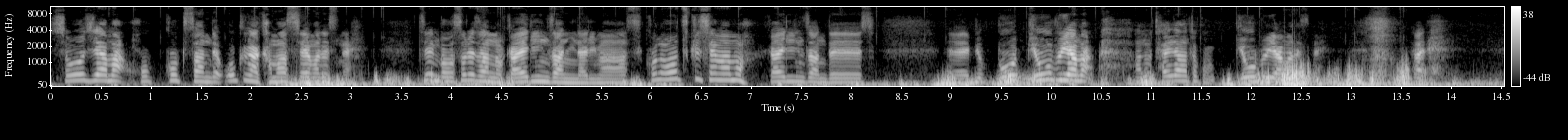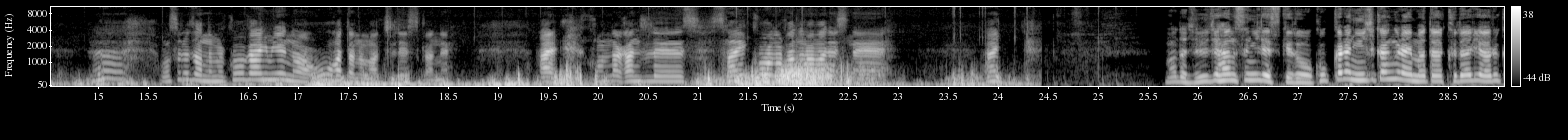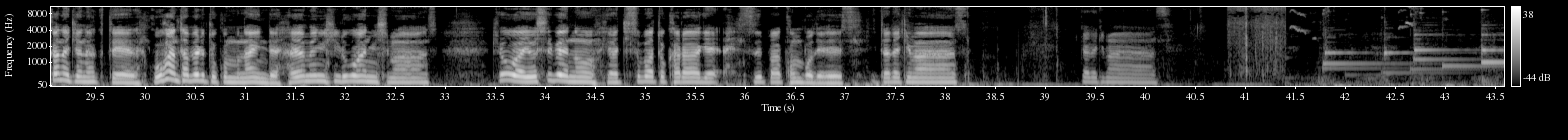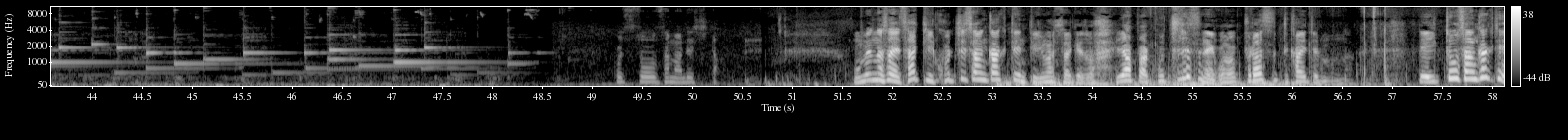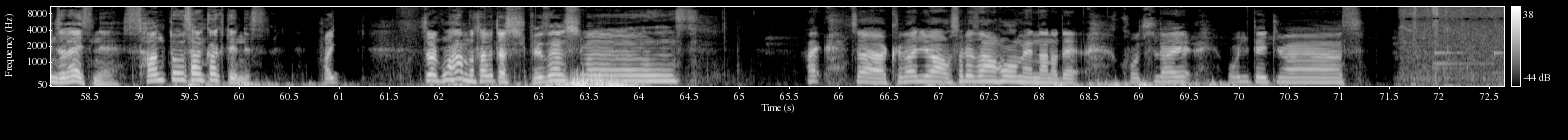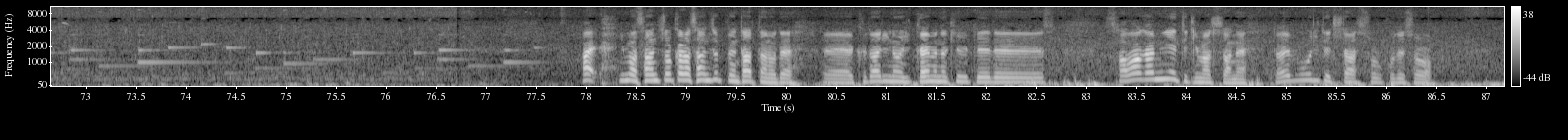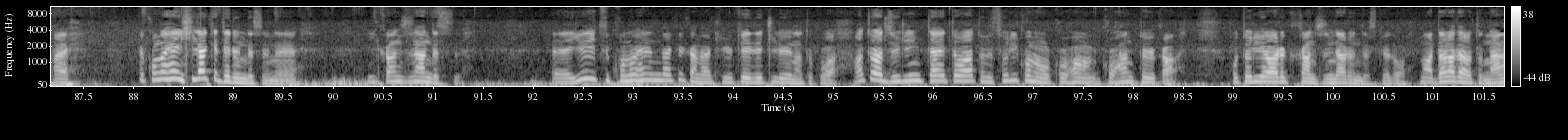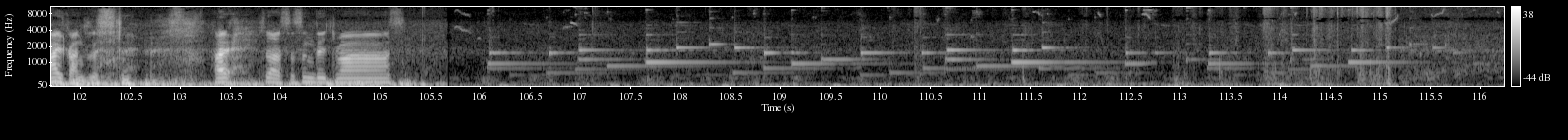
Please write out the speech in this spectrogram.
庄司山、北国山で奥が釜須山ですね。全部恐山の外輪山になります。この大津山も外輪山です。えー、屏風山。あの平らなとこ、屏風山ですね。はい。恐山の向こう側に見えるのは大畑の町ですかね。はい。こんな感じです。最高のパノラマですね。はい。まだ10時半過ぎですけど、こっから2時間ぐらいまた下り歩かなきゃなくて、ご飯食べるとこもないんで、早めに昼ご飯にします。今日は吉部の焼きそばと唐揚げ、スーパーコンボです。いただきます。いただきます。ごちそうさまでした。ごめんなさい。さっきこっち三角点って言いましたけど、やっぱこっちですね。このプラスって書いてるもんな。で、一等三角点じゃないですね。三等三角点です。じゃあご飯も食べたし、下山しまーす。はい。じゃあ、下りは恐山方面なので、こちらへ降りていきます。はい、今山頂から30分経ったので、えー、下りの1回目の休憩です。沢が見えてきましたね。だいぶ降りてきた証拠でしょう。はい。でこの辺開けてるんですよね。いい感じなんです。えー、唯一この辺だけかな、休憩できるようなとこは。あとは樹林帯と、あとソリ湖の湖畔、湖畔というか、ほとりを歩く感じになるんですけど、まあ、だらだらと長い感じですね。はい。じゃあ、進んでいきます。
